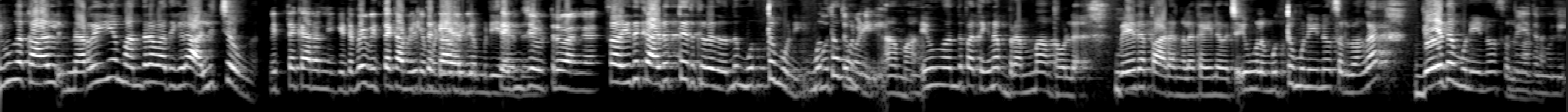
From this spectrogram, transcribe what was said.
இவங்க கால் நிறைய மந்திரவாதிகளை அழிச்சவங்க. வித்தக்காரங்க கிட்ட போய் வித்த காமிக்க முடியாது. செஞ்சு விட்டுருவாங்க. சோ இதுக்கு அடுத்து இருக்கிறது வந்து முத்துமுனி முத்துமுனி ஆமா. இவங்க வந்து பாத்தீங்கன்னா பிரம்மா போல. வேத பாடங்களை கையில வச்சு. இவங்களை முத்துமுனின்னு சொல்லுவாங்க வேதமுனின்னு சொல்லுவாங்க. வேதமுனி.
